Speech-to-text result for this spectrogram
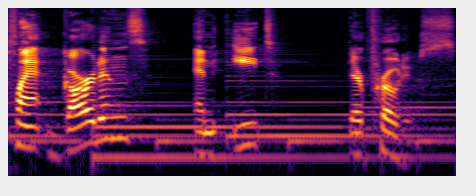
plant gardens and eat their produce.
